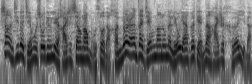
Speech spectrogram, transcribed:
上期的节目收听率还是相当不错的，很多人在节目当中的留言和点赞还是可以的。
